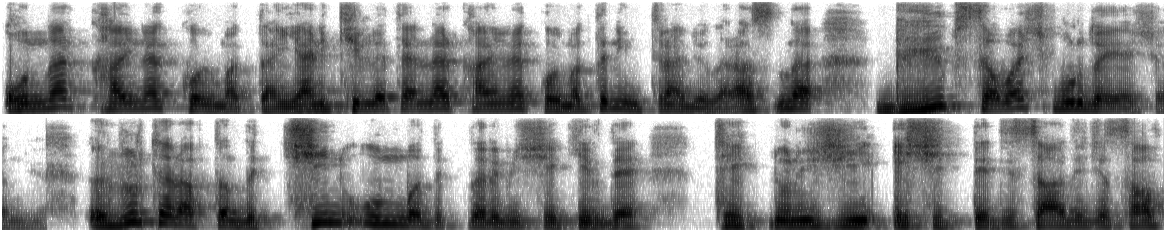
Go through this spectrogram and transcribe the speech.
onlar kaynak koymaktan yani kirletenler kaynak koymaktan imtina ediyorlar. Aslında büyük savaş burada yaşanıyor. Öbür taraftan da Çin ummadıkları bir şekilde teknolojiyi eşitledi. Sadece salt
